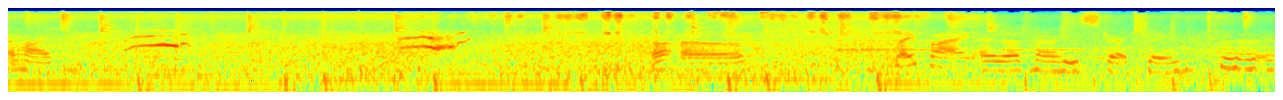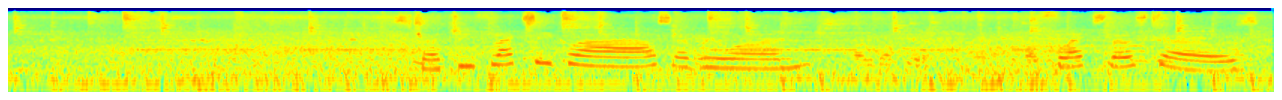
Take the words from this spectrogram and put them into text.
That high. Uh-oh. Play fight. I love how he's stretching. Stretchy flexi class, everyone. Flex those toes.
